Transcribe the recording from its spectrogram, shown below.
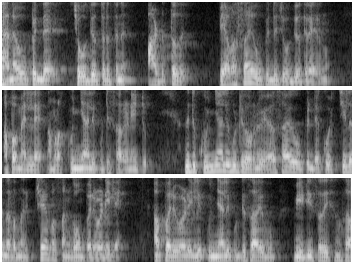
ധനവകുപ്പിന്റെ ചോദ്യോത്തരത്തിന് അടുത്തത് വ്യവസായ വകുപ്പിന്റെ ചോദ്യോത്തരമായിരുന്നു. അപ്പം മെല്ലെ നമ്മളെ കുഞ്ഞാലിക്കുട്ടി സാർ എണീറ്റു. എന്നിട്ട് കുഞ്ഞാലിക്കുട്ടി പറഞ്ഞു വ്യവസായ വകുപ്പിന്റെ കൊച്ചിയിൽ നടന്ന നിക്ഷേപ സംഘവും പരിപാടിയില്ലേ? ആ പരിപാടിയിൽ കുഞ്ഞാലിക്കുട്ടി സാഹിബും വി. ഡി സതീശൻ സാ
